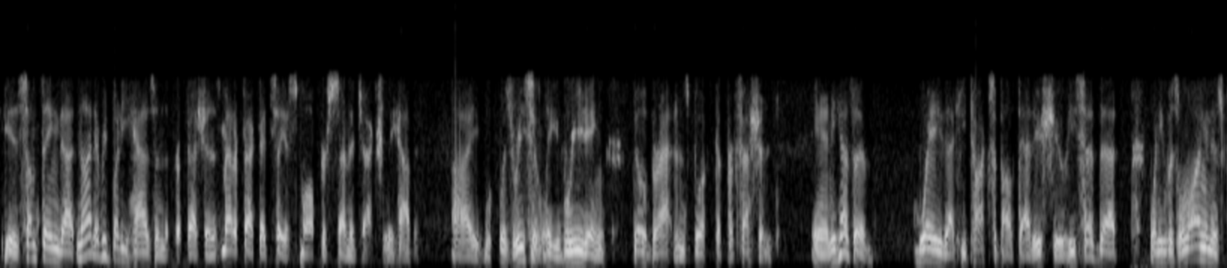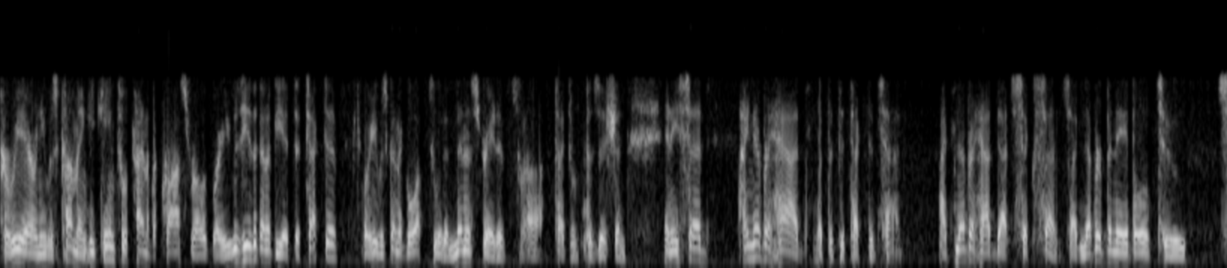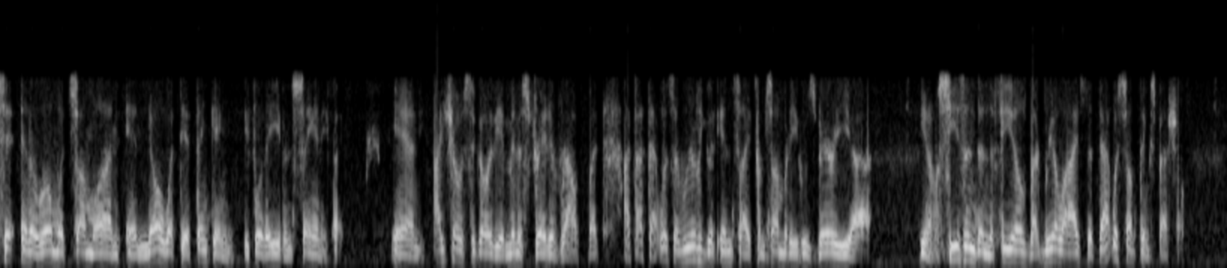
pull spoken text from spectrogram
is something that not everybody has in the profession. As a matter of fact, I'd say a small percentage actually have it. I was recently reading Bill Bratton's book, The Profession, and he has a way that he talks about that issue. He said that when he was along in his career and he was coming, he came to a kind of a crossroad where he was either going to be a detective or he was going to go up to an administrative uh, type of position. And he said, I never had what the detectives had. I've never had that sixth sense. I've never been able to sit in a room with someone and know what they're thinking before they even say anything. And I chose to go the administrative route, but I thought that was a really good insight from somebody who's very, uh, you know, seasoned in the field, but realized that that was something special.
